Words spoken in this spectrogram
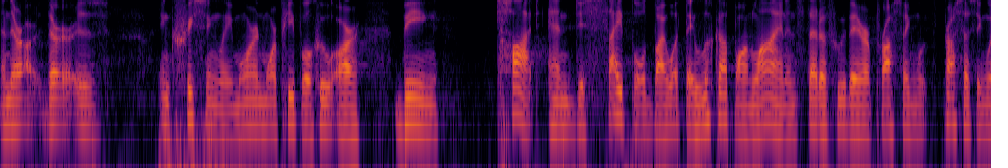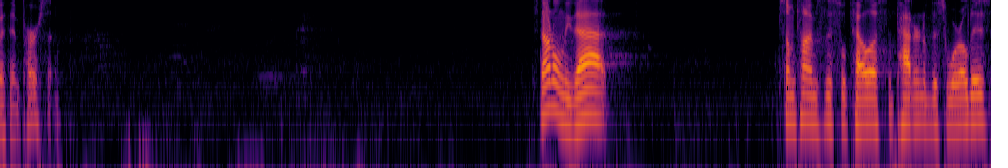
And there are there is increasingly more and more people who are being taught and discipled by what they look up online instead of who they are processing, processing with in person. It's not only that, sometimes this will tell us the pattern of this world is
